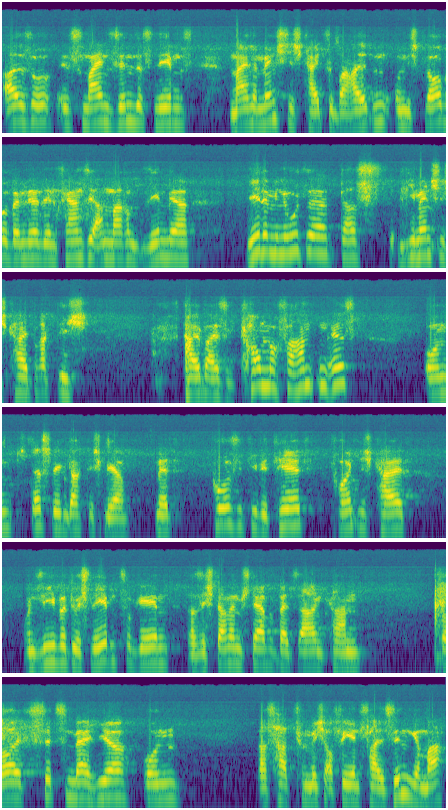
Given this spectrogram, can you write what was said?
also ist mein Sinn des Lebens, meine Menschlichkeit zu behalten. Und ich glaube, wenn wir den Fernseher anmachen, sehen wir jede Minute, dass die Menschlichkeit praktisch teilweise kaum noch vorhanden ist. Und deswegen dachte ich mir, mit Positivität, Freundlichkeit und Liebe durchs Leben zu gehen, dass ich dann im Sterbebett sagen kann, so, jetzt sitzen wir hier und das hat für mich auf jeden Fall Sinn gemacht.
